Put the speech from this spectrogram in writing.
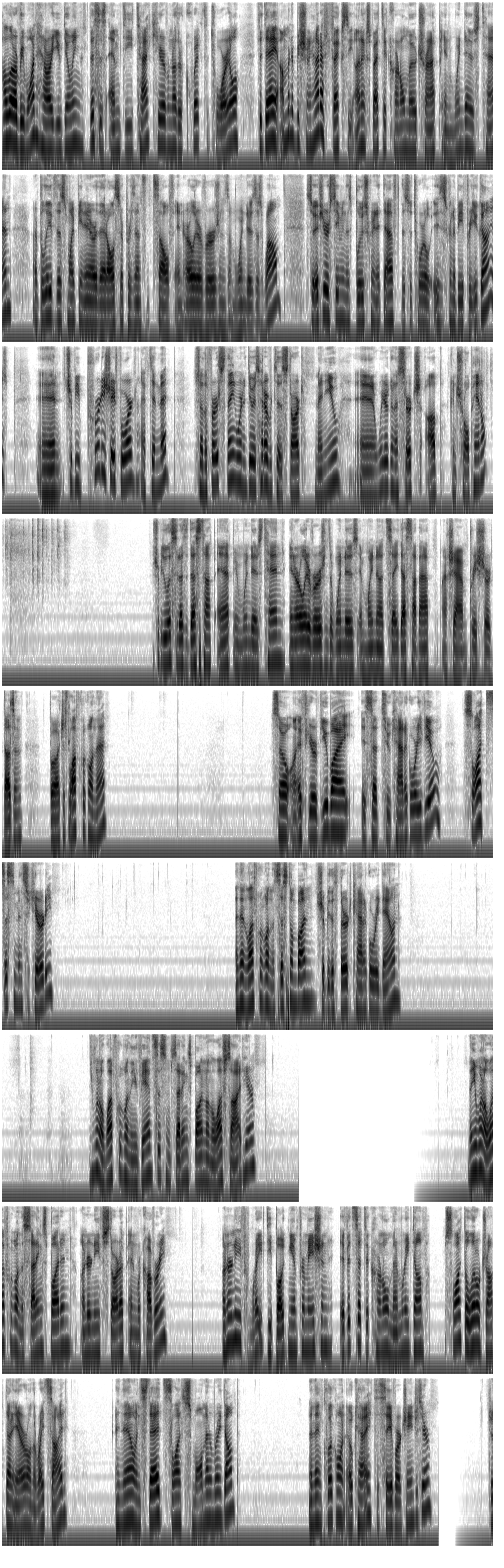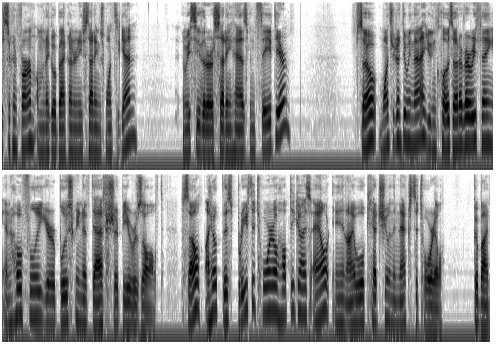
Hello everyone, how are you doing? This is MD Tech here with another quick tutorial. Today I'm going to be showing how to fix the unexpected kernel mode trap in Windows 10. I believe this might be an error that also presents itself in earlier versions of Windows as well. So if you're receiving this blue screen at death, this tutorial is going to be for you guys. And it should be pretty straightforward, I have to admit. So the first thing we're going to do is head over to the Start menu and we are going to search up Control Panel should be listed as a desktop app in Windows 10. In earlier versions of Windows, it might not say desktop app. Actually, I'm pretty sure it doesn't. But just left click on that. So uh, if your view by is set to category view, select system and security. And then left click on the system button, should be the third category down. You want to left click on the advanced system settings button on the left side here. Then you want to left click on the settings button underneath startup and recovery. Underneath write debugging information, if it's set to kernel memory dump, select the little drop down arrow on the right side. And now instead select small memory dump. And then click on OK to save our changes here. Just to confirm, I'm going to go back underneath settings once again. And we see that our setting has been saved here. So once you're done doing that, you can close out of everything and hopefully your blue screen of death should be resolved. So I hope this brief tutorial helped you guys out and I will catch you in the next tutorial. Goodbye.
